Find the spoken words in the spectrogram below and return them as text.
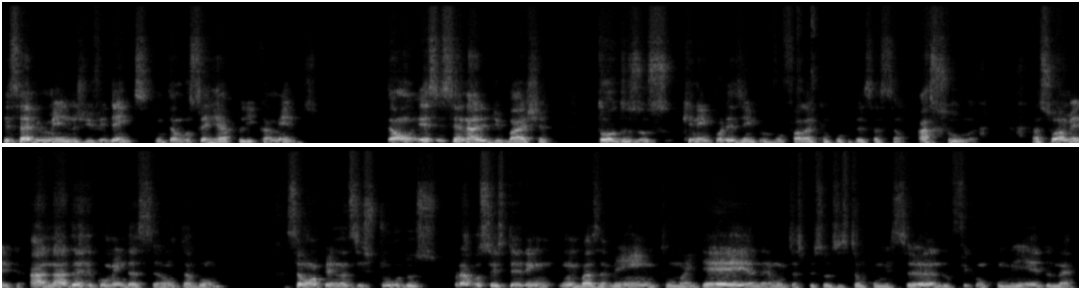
recebe menos dividendos. Então você reaplica menos. Então, esse cenário de baixa, todos os. Que nem, por exemplo, vou falar aqui um pouco dessa ação. A Sula, a Sul América. Ah, nada é recomendação, tá bom? São apenas estudos para vocês terem um embasamento, uma ideia, né? Muitas pessoas estão começando, ficam com medo, né?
